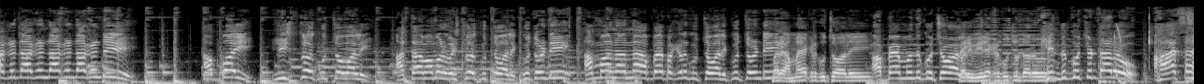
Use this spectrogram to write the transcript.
ఆగండి ఆగండి ఆగండి ఆగండి. అబ్బాయి ఈస్ట్లో కూర్చోవాలి. అత్తామామలు వెస్ట్లో కూర్చోవాలి. కూర్చోండి. అమ్మా నాన్న అబ్బాయి పక్కన కూర్చోవాలి. కూర్చోండి. మరి అమ్మాయి ఎక్కడ కూర్చోవాలి? అబ్బాయి ముందు కూర్చోవాలి. మరి వీరు ఎక్కడ కూర్చుంటారు? ఎందుకు కూర్చుంటారు. హాస్యం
